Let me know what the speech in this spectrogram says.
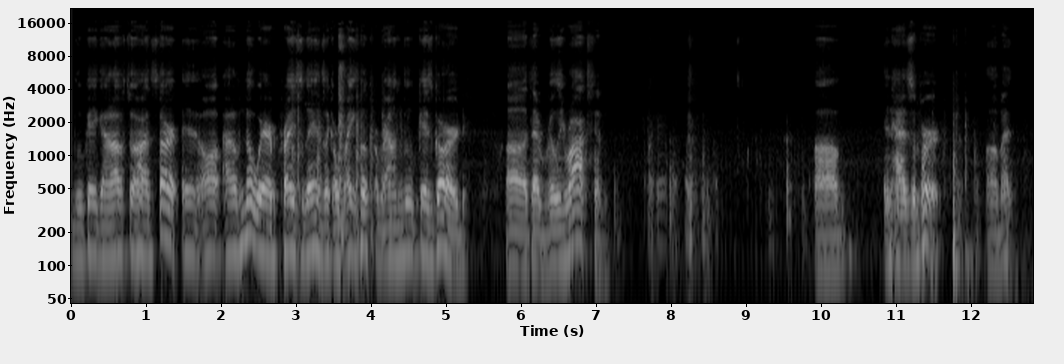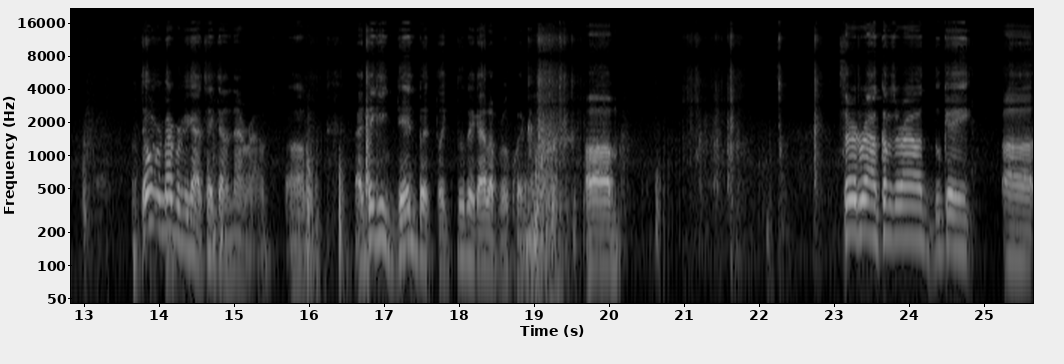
Luque got off to a hot start, and all out of nowhere, Price lands like a right hook around Luque's guard, uh, that really rocks him. Um, and has him hurt. Um, I don't remember if he got a takedown in that round. Um, I think he did, but like Luque got up real quick. Um, third round comes around. Luque Uh,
